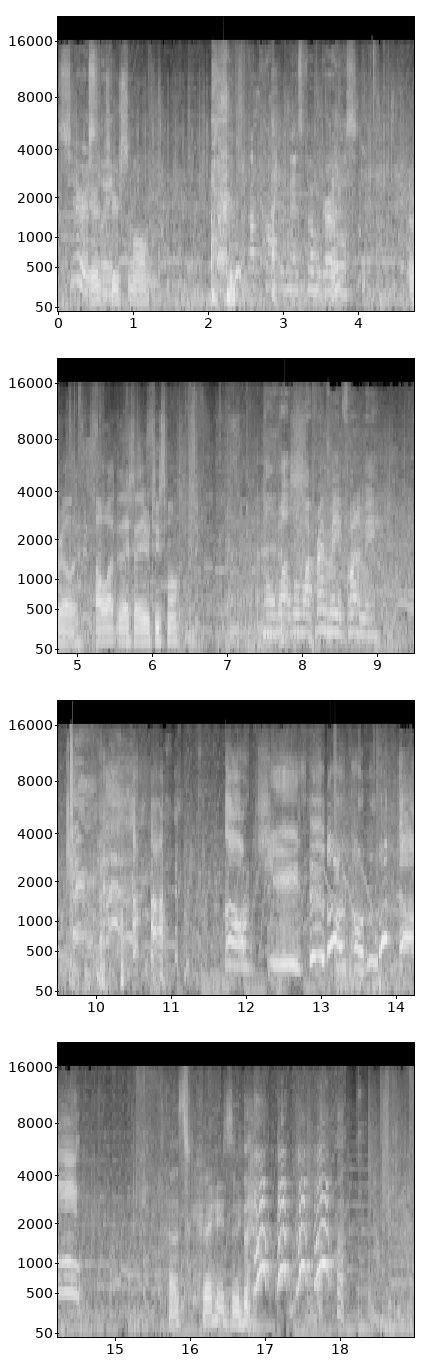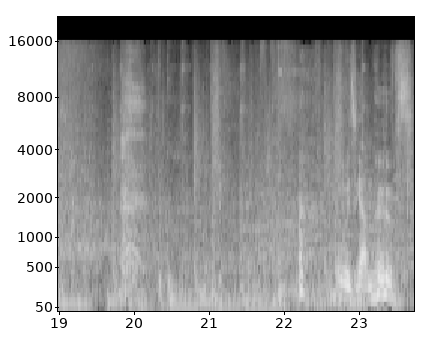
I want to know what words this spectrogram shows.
Seriously. You're too small. I got compliments from girls. Really? Oh, what did they say? You're too small? Well, what? Well, my friend made fun of me. Oh, jeez! Oh, oh, what the? That's crazy. Ooh, he's got moves.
